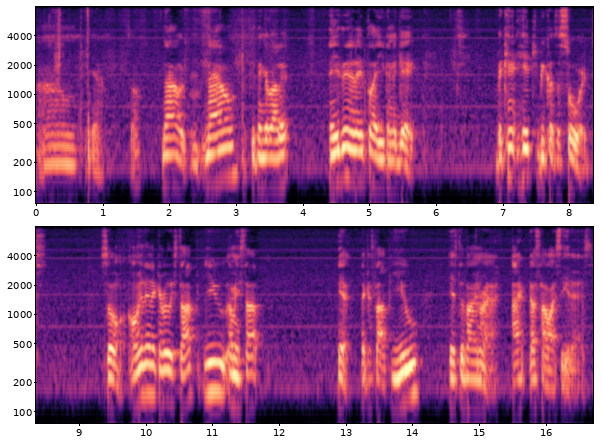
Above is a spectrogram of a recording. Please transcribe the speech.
Um, yeah. So now, now, if you think about it, anything that they play, you can negate. They can't hit you because of swords. So only thing that can really stop you, I mean stop, yeah, that can stop you is Divine Wrath. I, that's how I see it as.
